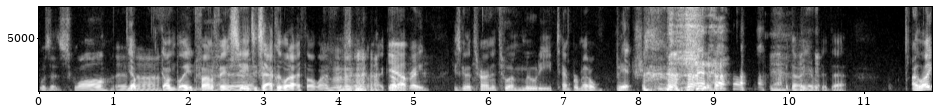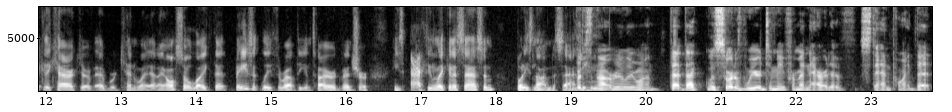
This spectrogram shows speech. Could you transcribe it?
was it Squall? And, Yep, Uh, Gunblade, Final yeah. Fantasy. Yeah. It's exactly what I thought when I first saw it. I'm like, oh, Yep. great. He's gonna turn into a moody, temperamental bitch. but no, he never did that. I like the character of Edward Kenway, and I also like that basically throughout the entire adventure, he's acting like an assassin, but he's not an assassin. But he's not really one. That that was sort of weird to me from a narrative standpoint that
